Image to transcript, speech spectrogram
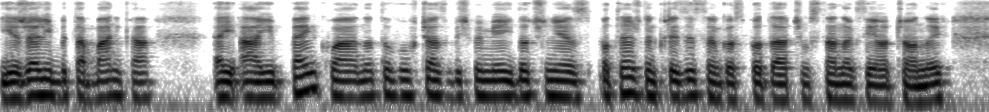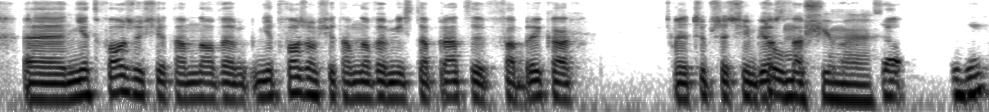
jeżeli by ta bańka AI pękła, no to wówczas byśmy mieli do czynienia z potężnym kryzysem gospodarczym w Stanach Zjednoczonych. E, nie tworzy się tam nowe, nie tworzą się tam nowe miejsca pracy w fabrykach e, czy przedsiębiorstwach. Tu musimy... Mhm.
